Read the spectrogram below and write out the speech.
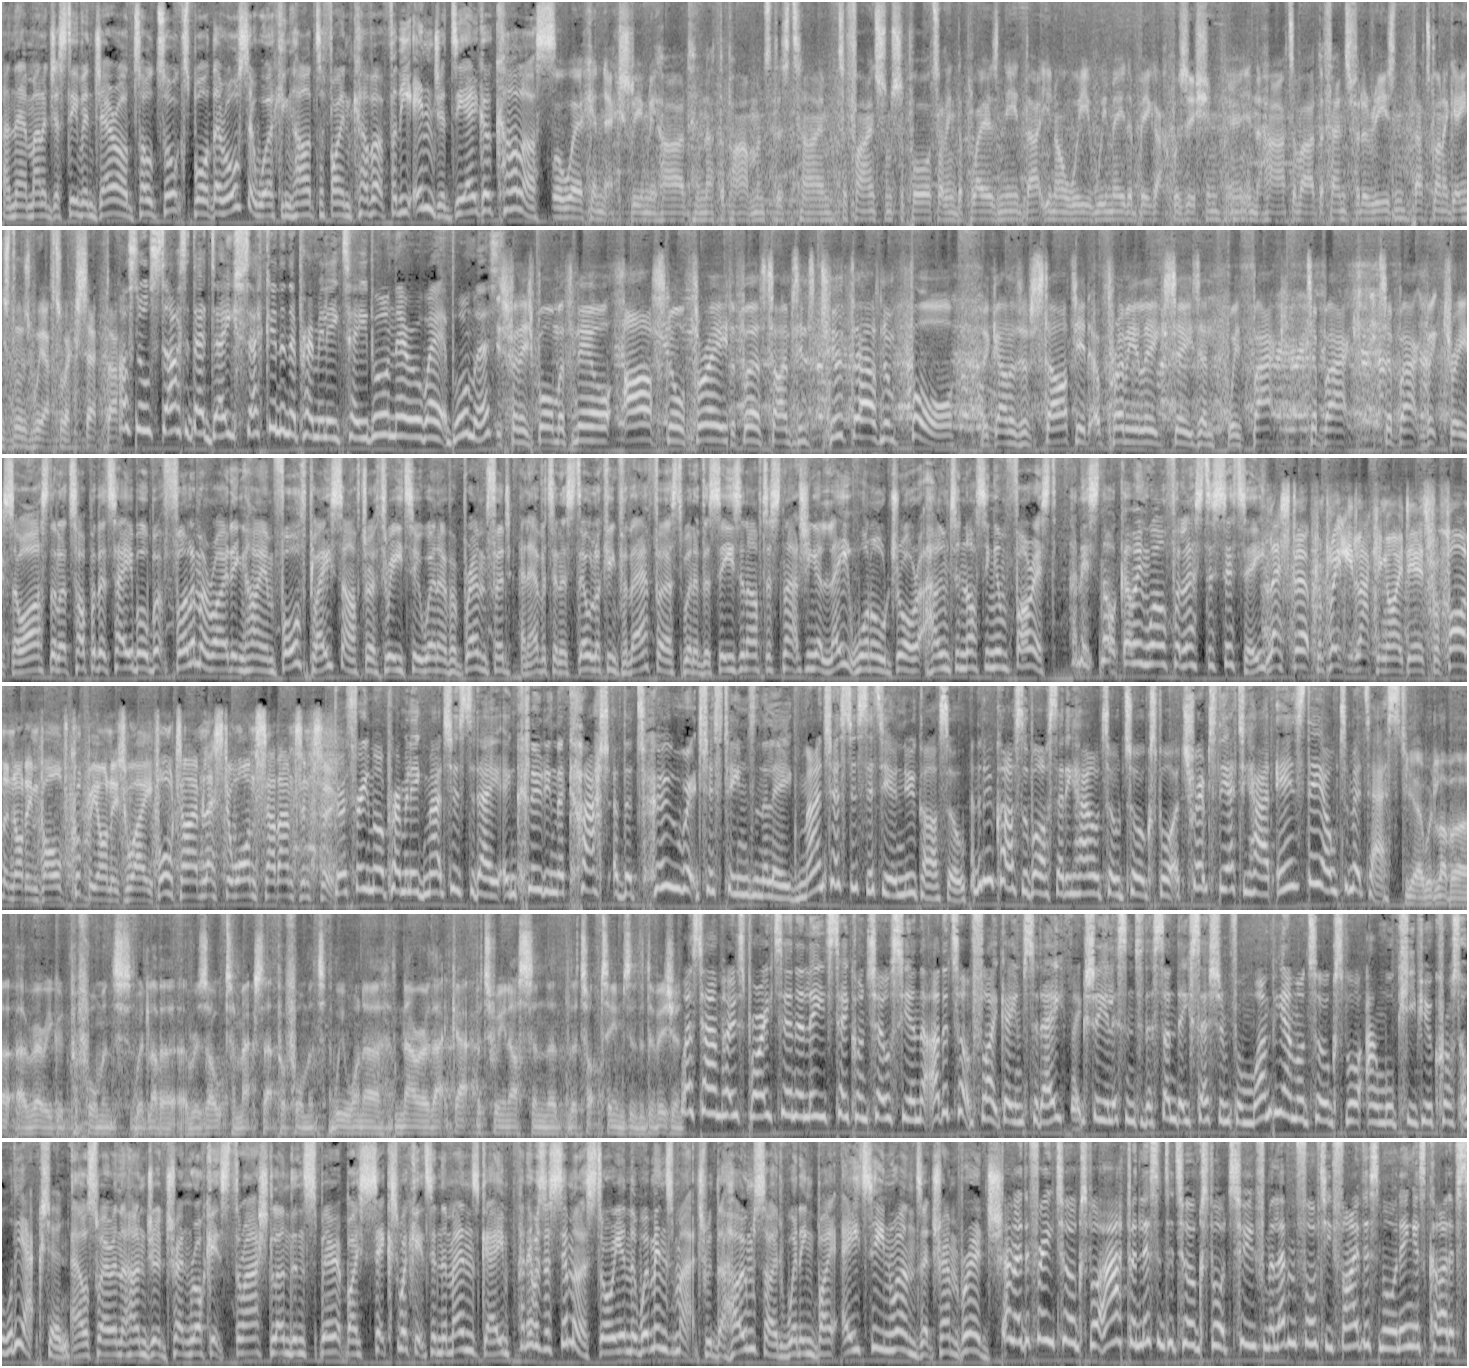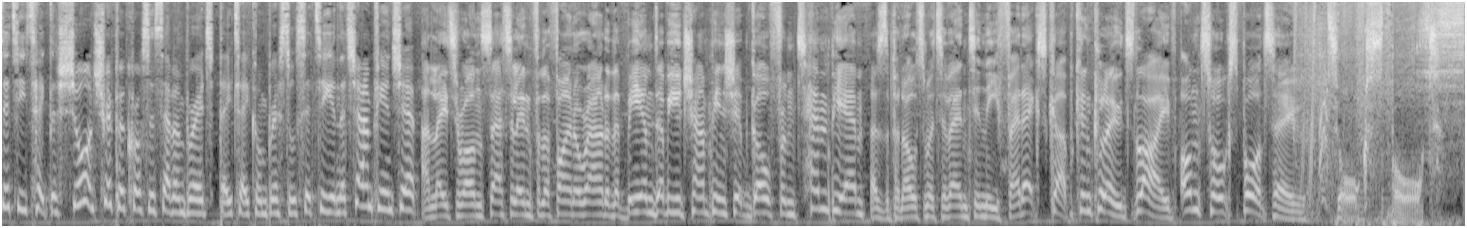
and their manager Steven Gerrard told Talksport they're also working hard to find cover for the injured Diego Carlos. We're working extremely hard in that department this time to find some support. I think the players need that. You know, we, we made a big acquisition in in the heart of our defence for a reason. That's gone against us. We have to accept that. Arsenal started their day second in the Premier League table and they're away at Bournemouth. It's finished Bournemouth nil, Arsenal three. The first time since 2004 the Gunners have started a Premier League season with back to back to back victories. So Arsenal are top of the table, but Fulham are riding high in fourth place after a 3-2 win over Brentford, and Everton are still looking for their first win of the season after snatching a late 1-all draw at home to Nottingham Forest. And it's not going well for Leicester City. Leicester completely lacking ideas. For Fofana not involved, could be on his way. Full time Leicester 1, Southampton 2. There are three more Premier League matches today, including the clash of the two richest teams in the league, Manchester City and Newcastle. And the Newcastle boss, Eddie Howe, told Talksport a trip to the Etihad is the ultimate test. Yeah, we'd love a, a very good performance. We'd love a, a result to match that performance. We want to narrow that gap between us and the, the top teams of the division. West Ham host Brighton and Leeds take on Chelsea and the other top flight games today. Make sure you listen to the Sunday session from 1pm on Talksport and we'll keep you across all the action. Elsewhere in the 100, Trent Rockets thrashed London Spirit by six wickets in the men's game, and it was a similar story in the women's match with the home side winning by 18 runs at Trent Bridge. Download the free Talksport app and listen to Talksport 2 from 11.45 this morning as Cardiff City take the short trip across the Severn Bridge. They take on Bristol City in the Championship. And later on, settle in for the final round of the BMW Championship Golf from 10pm as the penultimate event in the FedEx Cup concludes live on Talksport 2. Talk Sport.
